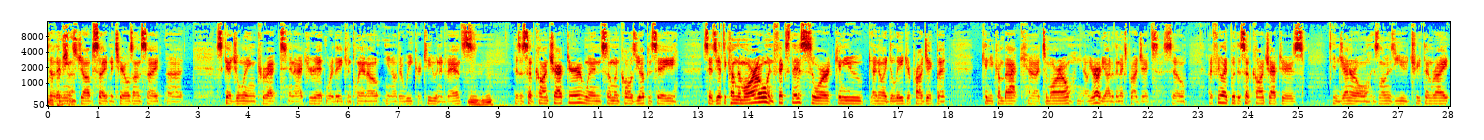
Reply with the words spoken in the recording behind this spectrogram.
So that means job site materials on site, uh, scheduling correct and accurate, where they can plan out you know their week or two in advance. As a subcontractor, when someone calls you up and say says you have to come tomorrow and fix this, or can you? I know I delayed your project, but can you come back uh, tomorrow? You know, you're already on to the next project. So I feel like with the subcontractors in general, as long as you treat them right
